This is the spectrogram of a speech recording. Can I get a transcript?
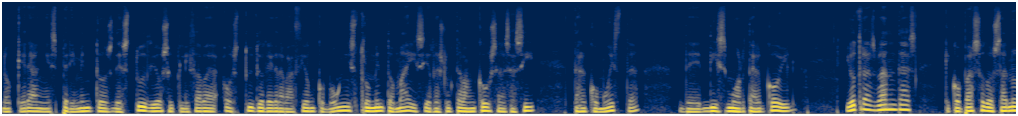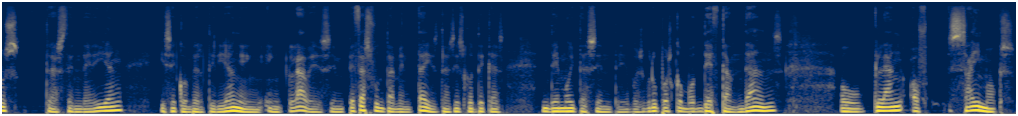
no que eran experimentos de estudio, se utilizaba o estudio de grabación como un instrumento máis e resultaban cousas así, tal como esta, de This Mortal Coil, e outras bandas que co paso dos anos trascenderían e se convertirían en, en claves, en pezas fundamentais das discotecas de moita xente. Pois grupos como Death Can Dance ou Clan of Cymox,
